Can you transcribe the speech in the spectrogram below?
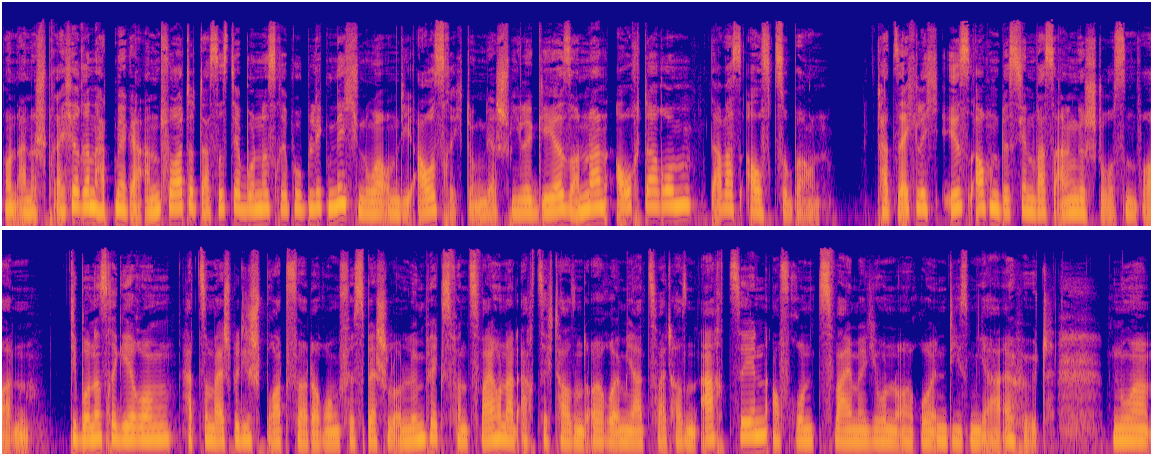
Und eine Sprecherin hat mir geantwortet, dass es der Bundesrepublik nicht nur um die Ausrichtung der Spiele gehe, sondern auch darum, da was aufzubauen. Tatsächlich ist auch ein bisschen was angestoßen worden. Die Bundesregierung hat zum Beispiel die Sportförderung für Special Olympics von 280.000 Euro im Jahr 2018 auf rund 2 Millionen Euro in diesem Jahr erhöht. Nur,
